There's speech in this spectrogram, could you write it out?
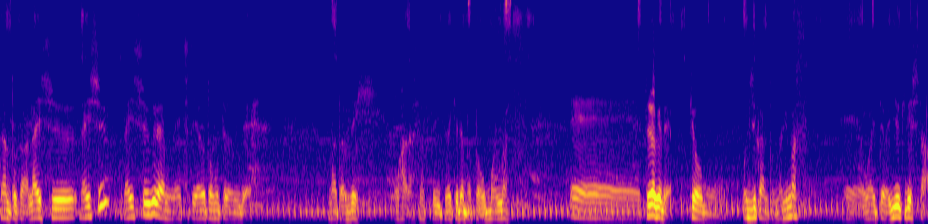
なんとか来週、来週？来週ぐらいもね、ちょっとやろうと思ってるんで、またぜひお話しさせていただければと思います。えー、というわけで、今日もお時間となります。えー、お相手はゆうきでした。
